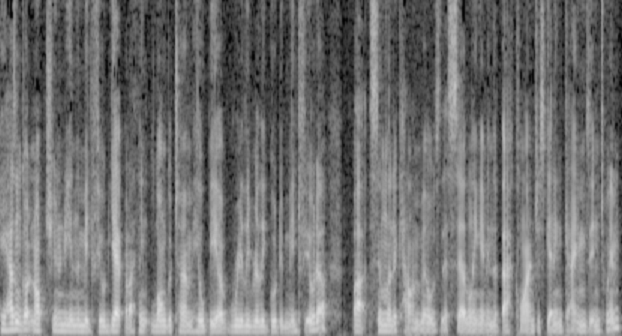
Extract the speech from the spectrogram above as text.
He hasn't got an opportunity in the midfield yet, but I think longer term he'll be a really, really good midfielder. But similar to Callum Mills, they're settling him in the back line, just getting games into him,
